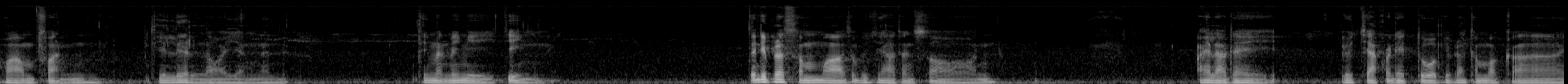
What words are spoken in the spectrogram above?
ความฝันที่เลื่อนลอยอย่างนั้น ที่มันไม่มีจริงแต่นี่พระสัมมาสัมพุทธเจ้าท่านสอน ให้เราได้รู้จักว่าในตัวมีพระธรรมกาย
